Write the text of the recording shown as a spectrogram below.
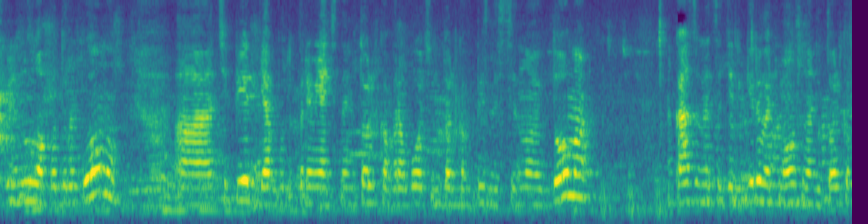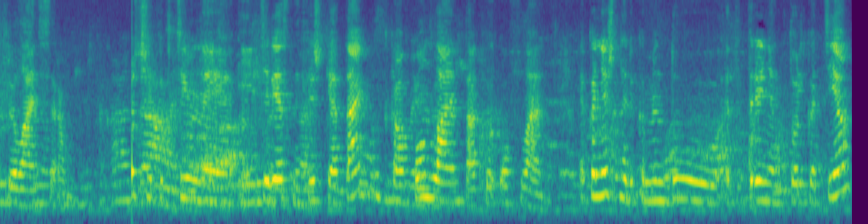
взглянула по-другому. А, теперь я буду применять это не только в работе, не только в бизнесе, но и дома. Оказывается, делегировать можно не только фрилансерам. Очень эффективные и интересные фишки от Ани, как онлайн, так и офлайн. Я, конечно, рекомендую этот тренинг только тем,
